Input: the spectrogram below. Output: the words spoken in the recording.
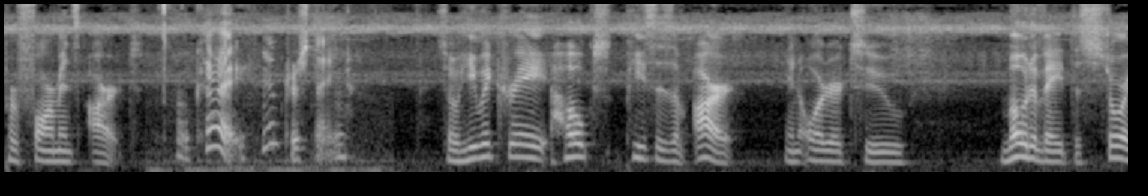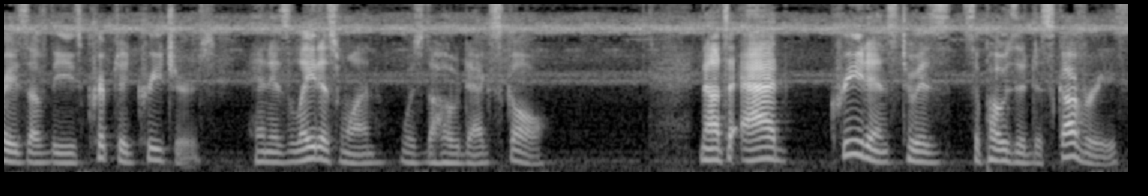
performance art. Okay. Interesting. So he would create hoax pieces of art in order to motivate the stories of these cryptid creatures. And his latest one was the Hodag skull. Now, to add credence to his supposed discoveries,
